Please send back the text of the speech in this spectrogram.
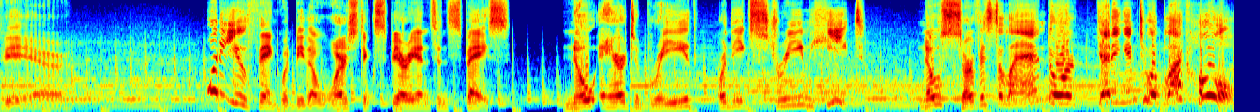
fear. What do you think would be the worst experience in space? No air to breathe or the extreme heat? No surface to land or getting into a black hole?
